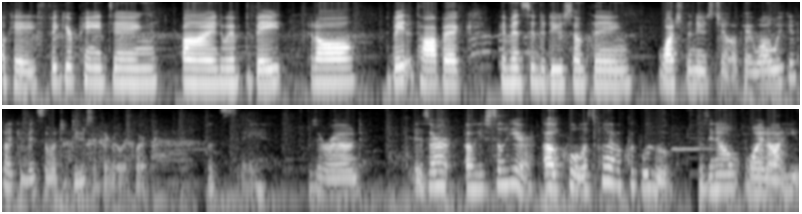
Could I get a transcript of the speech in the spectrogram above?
Okay, figure painting. Fine. Do we have debate at all? Debate a topic. Convince him to do something. Watch the news channel. Okay, well, we can probably convince someone to do something really quick. Let's see. Who's around? Is our... Oh, he's still here. Oh, cool. Let's go have a quick woohoo. Because, you know, why not? He,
